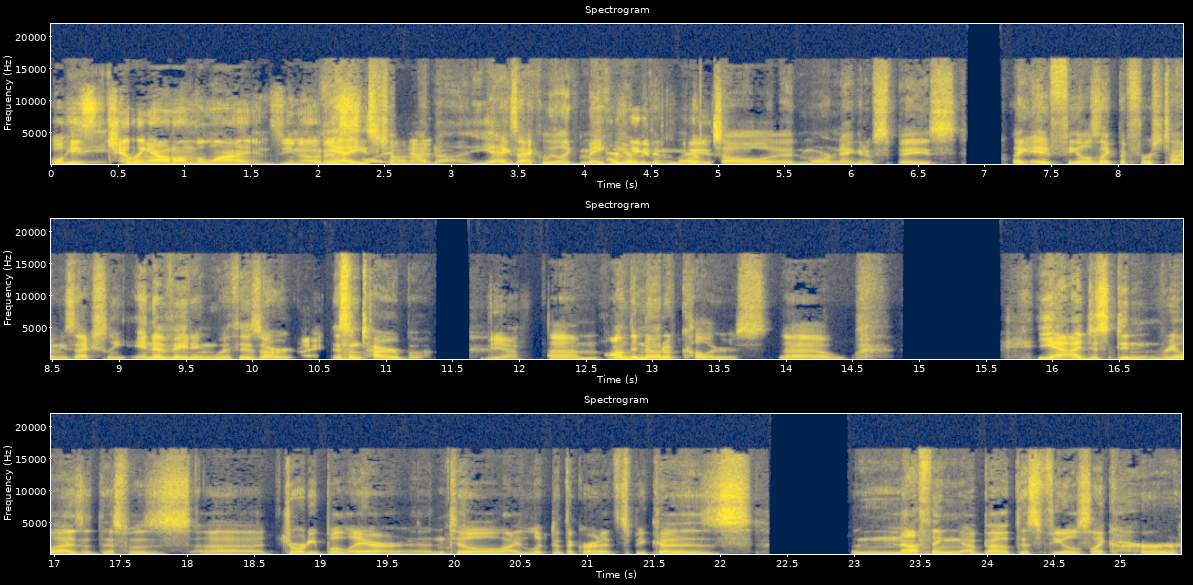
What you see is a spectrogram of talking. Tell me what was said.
Well, he's it- chilling out on the lines. You know? yeah, he's Like, chilling out. uh, yeah, exactly. Like making everything more space. solid, more negative space. Like it feels like the first time he's actually innovating with his art Right. this entire book. Yeah. Um, on the note of colors, uh, yeah, I just didn't realize that this was uh Jordie Bellaire until I looked at the credits because nothing about this feels like her.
